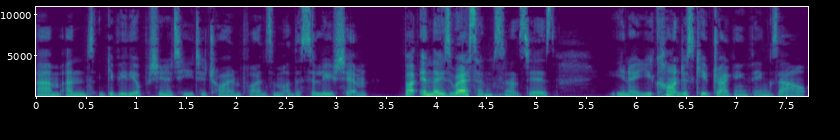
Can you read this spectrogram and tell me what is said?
um, and give you the opportunity to try and find some other solution. But in those rare circumstances, you know, you can't just keep dragging things out.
